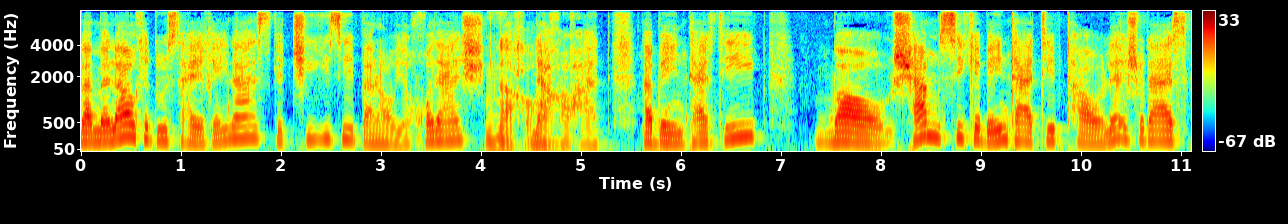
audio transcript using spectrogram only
و ملاک دوست حقیقی این است که چیزی برای خودش نخواهد, نخواهد. و به این ترتیب با شمسی که به این ترتیب طالع شده است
